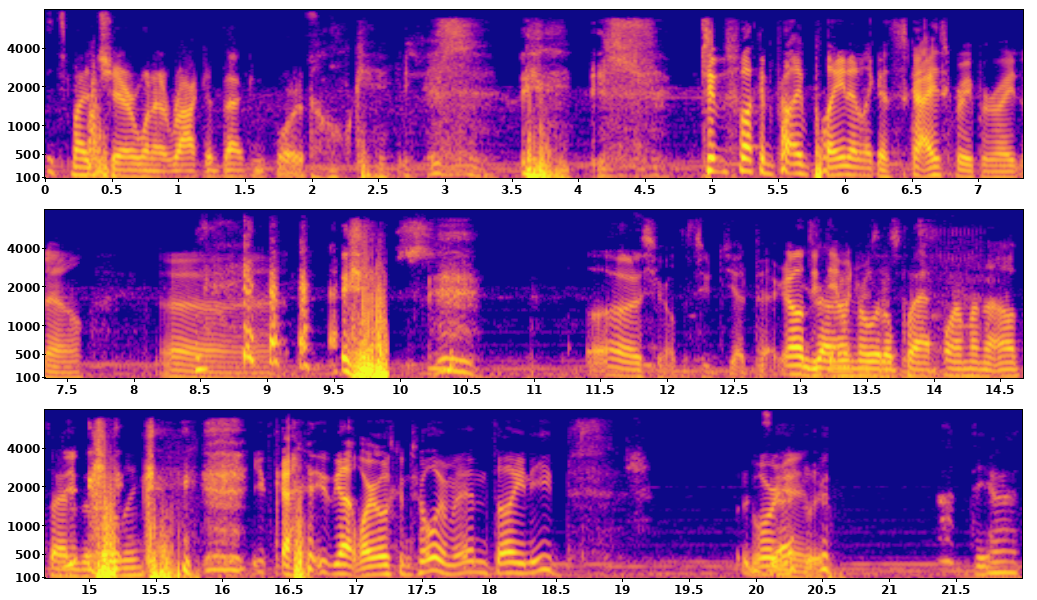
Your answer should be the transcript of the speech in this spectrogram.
it's my chair when I rock it back and forth. Okay. Tim's fucking probably playing at like a skyscraper right now. Uh, oh, sure, I'll just do jetpack. I'll He's do out damage on the little resistance. platform on the outside of the building. he's got he's got wireless controller, man. That's all you need. Oregon. Exactly. Damn it.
